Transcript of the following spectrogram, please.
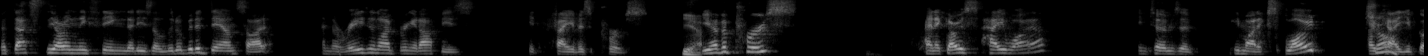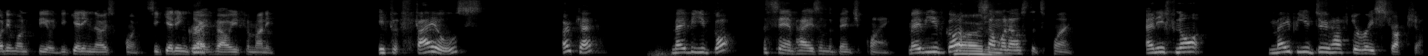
But that's the only thing that is a little bit of downside. And the reason I bring it up is it favors Preuss. Yeah. You have a Preuss and it goes haywire in terms of he might explode. Sure. Okay, you've got him on field. You're getting those points. You're getting great value for money. If it fails, okay, maybe you've got a Sam Hayes on the bench playing. Maybe you've got Totally. someone else that's playing. And if not, maybe you do have to restructure.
